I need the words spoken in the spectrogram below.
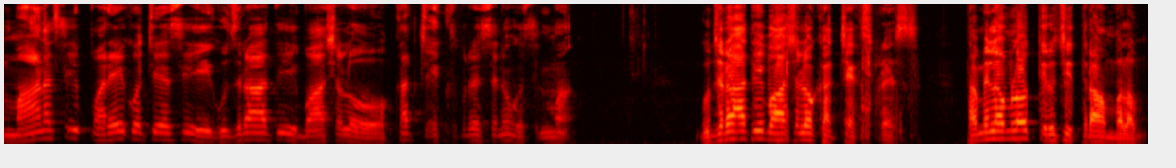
మానసి పరేఖ్ వచ్చేసి గుజరాతీ భాషలో కచ్ ఎక్స్ప్రెస్ అని ఒక సినిమా. గుజరాతీ భాషలో కచ్ ఎక్స్ప్రెస్. తమిళంలో తిరుచిత్రాంబలం.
